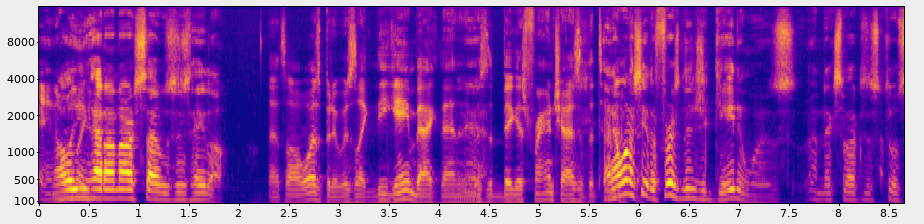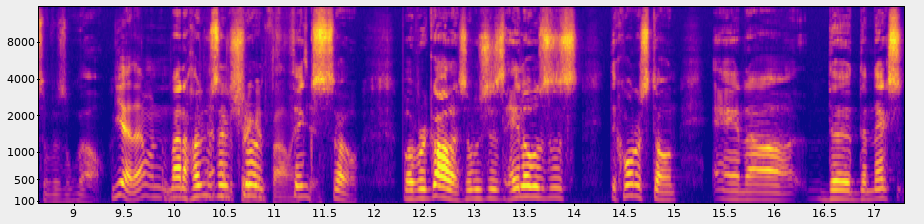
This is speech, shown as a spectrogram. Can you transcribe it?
and all you had on our side was just Halo. That's all it was. But it was like the game back then, and it was the biggest franchise at the time. And I want to say the first Ninja Gaiden was an Xbox exclusive as well. yeah, that one. I'm not 100 that had a percent sure. Think too. so, but regardless, it was just Halo was just the cornerstone, and uh, the the next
